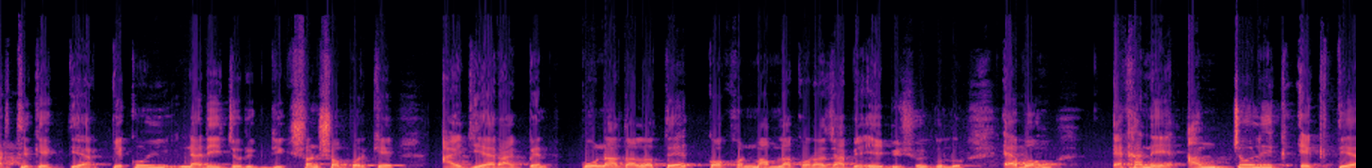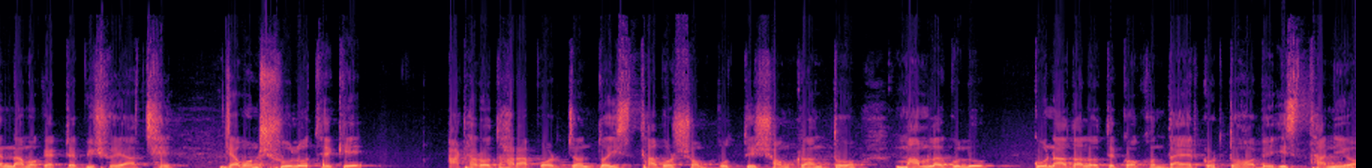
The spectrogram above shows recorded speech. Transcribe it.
আর্থিক এখতিয়ার, পিকুই নারী জুরিডিকশন সম্পর্কে আইডিয়া রাখবেন, কোন আদালতে কখন মামলা করা যাবে এই বিষয়গুলো। এবং এখানে আঞ্চলিক এখতিয়ার নামক একটা বিষয় আছে, যেমন ষোলো থেকে আঠারো ধারা পর্যন্ত স্থাবর সম্পত্তি সংক্রান্ত মামলাগুলো কোন আদালতে কখন দায়ের করতে হবে? স্থানীয়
